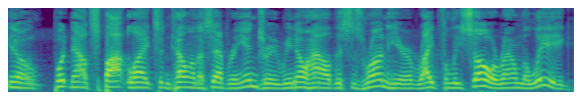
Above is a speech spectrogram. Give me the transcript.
you know, putting out spotlights and telling us every injury. We know how this is run here, rightfully so, around the league.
